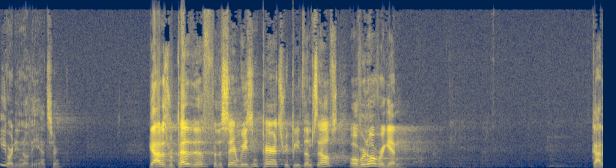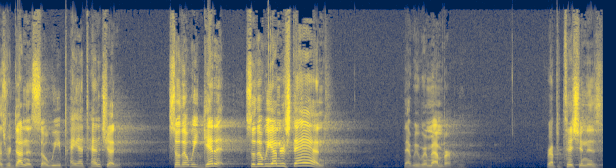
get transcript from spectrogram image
You already know the answer. God is repetitive for the same reason parents repeat themselves over and over again. God is redundant so we pay attention, so that we get it, so that we understand, that we remember. Repetition is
